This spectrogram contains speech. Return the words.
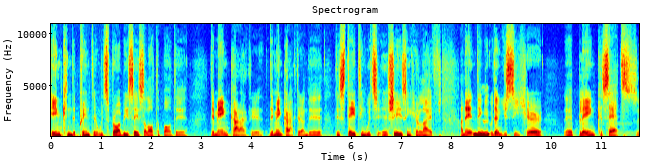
ink in the printer, which probably says a lot about the the main character, the main character, and the the state in which uh, she is in her life. And then then, you, then you see her uh, playing cassettes. So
